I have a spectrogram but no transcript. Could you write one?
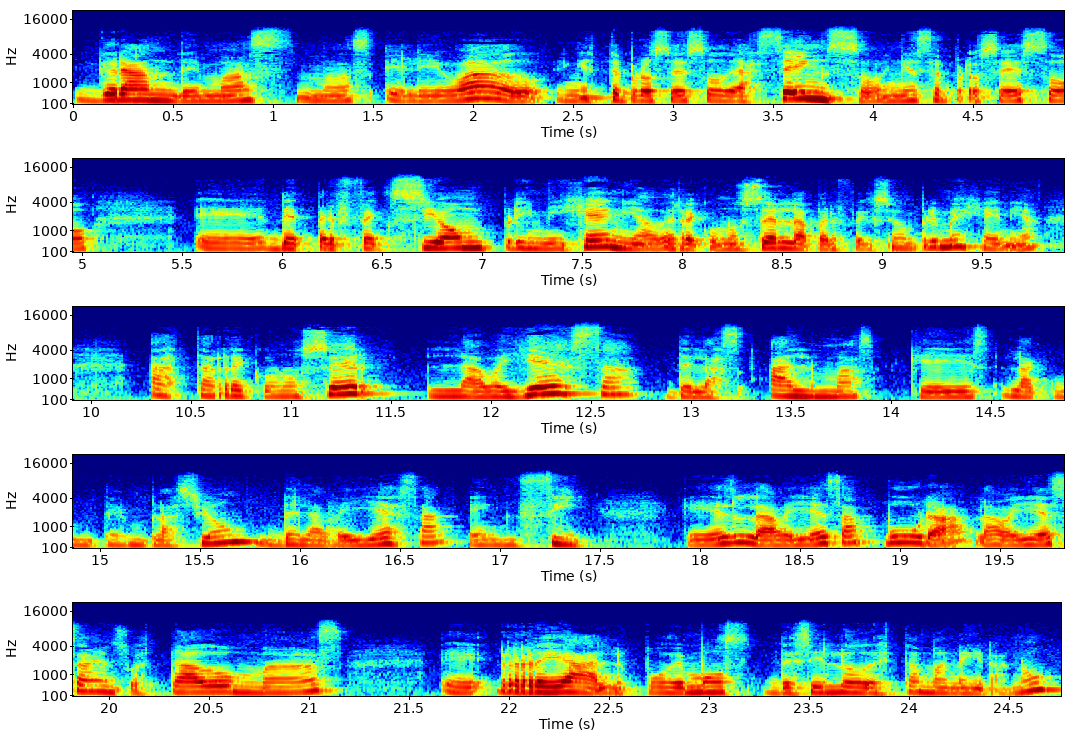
grande, más, más elevado en este proceso de ascenso, en ese proceso eh, de perfección primigenia, de reconocer la perfección primigenia, hasta reconocer la belleza de las almas, que es la contemplación de la belleza en sí, que es la belleza pura, la belleza en su estado más eh, real, podemos decirlo de esta manera, ¿no?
